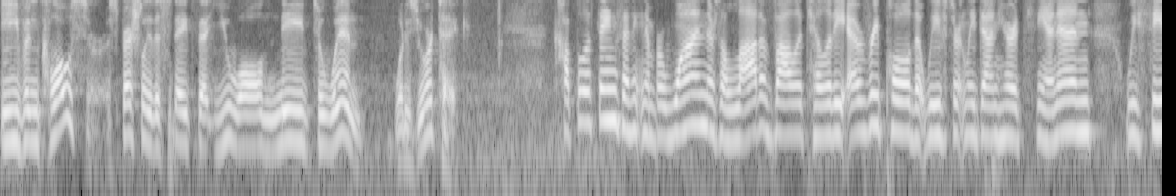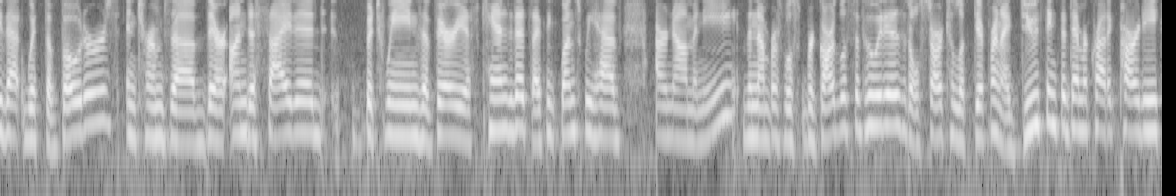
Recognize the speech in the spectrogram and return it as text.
even closer, especially the states that you all need to win. What is your take? Couple of things. I think number one, there's a lot of volatility. Every poll that we've certainly done here at CNN, we see that with the voters in terms of they're undecided between the various candidates. I think once we have our nominee, the numbers will, regardless of who it is, it'll start to look different. I do think the Democratic Party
